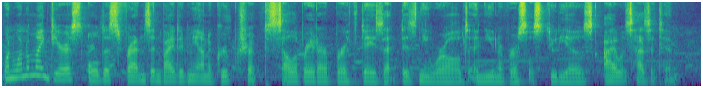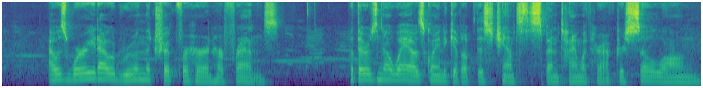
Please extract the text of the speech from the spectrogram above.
When one of my dearest, oldest friends invited me on a group trip to celebrate our birthdays at Disney World and Universal Studios, I was hesitant. I was worried I would ruin the trip for her and her friends. But there was no way I was going to give up this chance to spend time with her after so long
